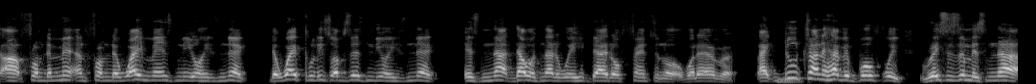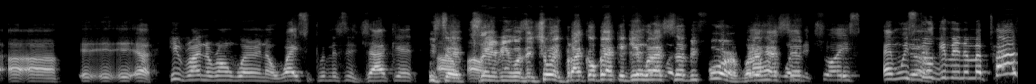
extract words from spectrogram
uh, from the man and from the white man's knee on his neck the white police officer's knee on his neck is not that was not the way he died of fentanyl or whatever. Like dude trying to have it both ways. Racism is not uh uh, it, it, uh he running around wearing a white supremacist jacket. He said uh, slavery was a choice, but I go back again what I said before. What I had said a choice. And we yeah. still giving them a pass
